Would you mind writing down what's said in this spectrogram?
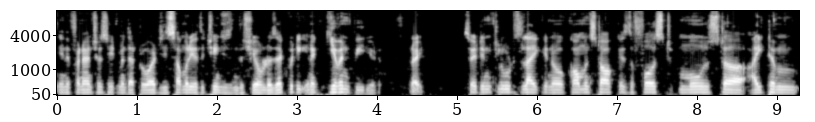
in the financial statement that provides the summary of the changes in the shareholders' equity in a given period, right? So it includes like you know, common stock is the first most uh, item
